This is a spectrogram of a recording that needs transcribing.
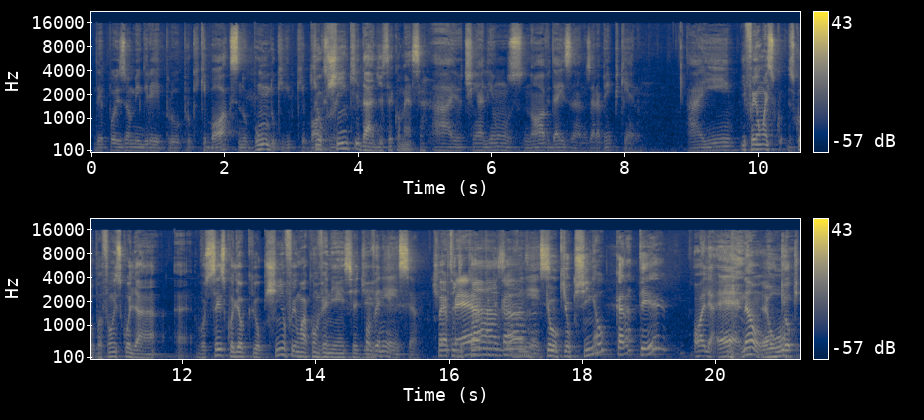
depois eu migrei pro, pro kickbox, no boom do kickbox. Kyokushin, que idade você começa? Ah, eu tinha ali uns 9, 10 anos, era bem pequeno. Aí... E foi uma, desculpa, foi uma escolha... É, você escolheu o Kyokushin ou foi uma conveniência de... Conveniência. Perto, de casa. De casa. Porque o Kyokushin é o Karatê Olha, é, não, é o, que eu,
